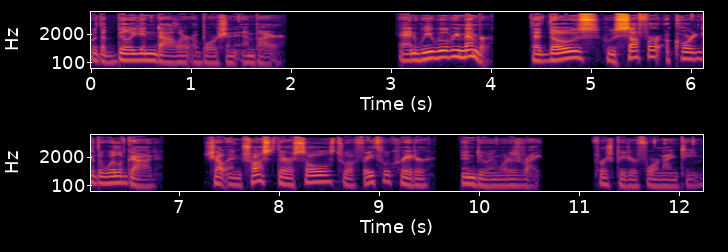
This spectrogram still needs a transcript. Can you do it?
with a billion dollar abortion empire. And we will remember that those who suffer according to the will of God shall entrust their souls to a faithful Creator in doing what is right. 1 Peter 4:19.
